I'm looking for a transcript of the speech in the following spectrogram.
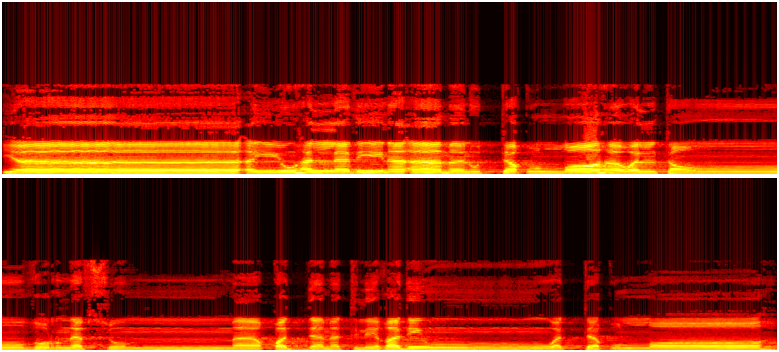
يا أيها الذين آمنوا اتقوا الله ولتنظر نفس ما قدمت لغد واتقوا الله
